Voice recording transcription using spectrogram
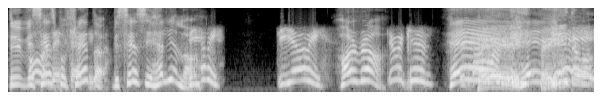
Du, vi ses på fredag. Vi ses i helgen då. Det gör vi. Det gör vi. Ha det bra. Det var kul. Hej! Hej! Hej! Hej.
